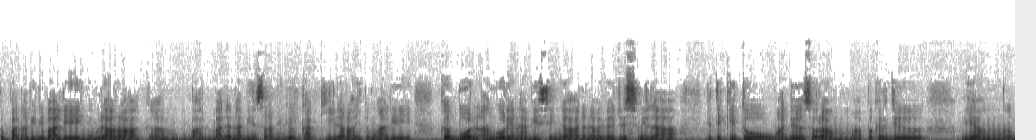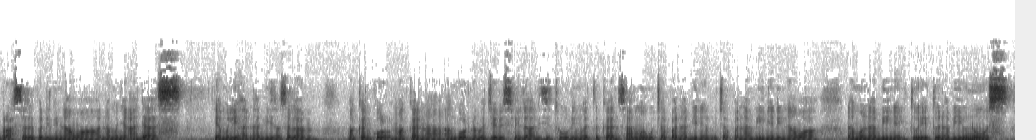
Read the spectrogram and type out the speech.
Tempat Nabi dibaling berdarah um, badan Nabi SAW hingga kaki darah itu mengalir kebun anggur yang Nabi singgah dan Nabi baca bismillah. Ketika itu ada seorang uh, pekerja yang berasal daripada Ninawa namanya Adas yang melihat Nabi SAW makan makan uh, anggur dan baca bismillah di situ. Dia mengatakan sama ucapan Nabi dengan ucapan Nabinya di Nawa. Nama Nabinya itu iaitu Nabi Yunus.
